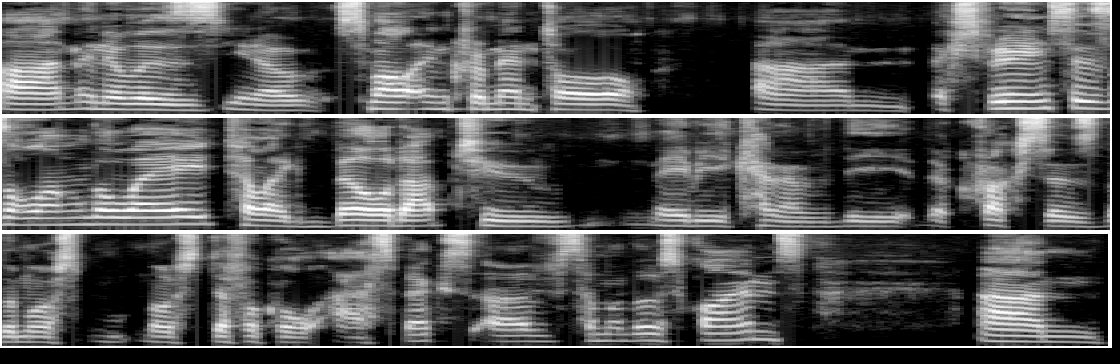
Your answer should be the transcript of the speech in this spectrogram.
um, and it was you know small incremental um, experiences along the way to like build up to maybe kind of the the cruxes the most most difficult aspects of some of those climbs. Um,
